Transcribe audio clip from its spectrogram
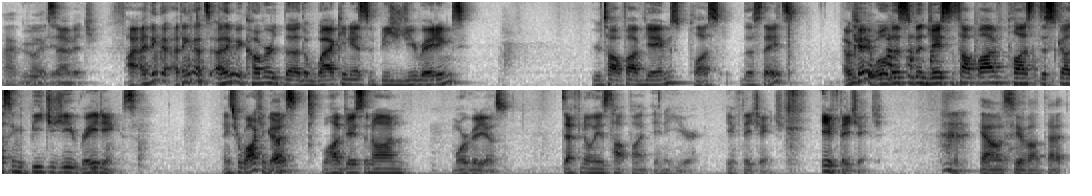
I have no Ooh, idea. savage. I, I think I think that's I think we covered the the wackiness of BGG ratings. Your top five games plus the states. Okay, well this has been Jason's top five plus discussing BGG ratings. Thanks for watching, Yep. guys. We'll have Jason on more videos. Definitely his top five in a year if they change. If they change. yeah, we'll see about that.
